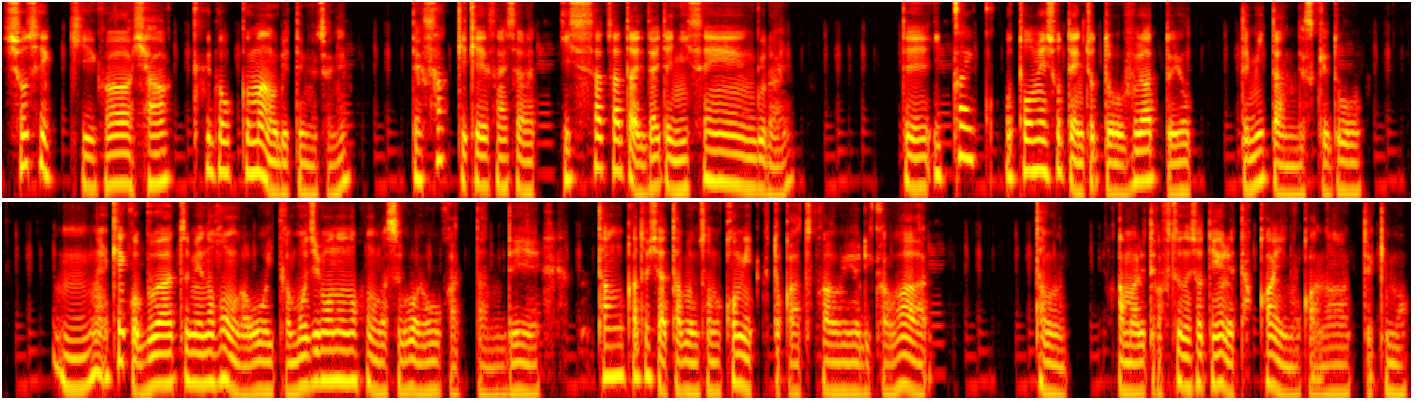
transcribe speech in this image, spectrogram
書籍が106万売れてるんですよね。で、さっき計算したら1冊あたりだいたい2000円ぐらい。で、一回こう透明書店ちょっとフラッと寄ってみたんですけど、うん、結構分厚めの本が多いとか、文字物の本がすごい多かったんで、単価としては多分そのコミックとか扱うよりかは、多分高まるっていうか、普通の書店より高いのかなって気も。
